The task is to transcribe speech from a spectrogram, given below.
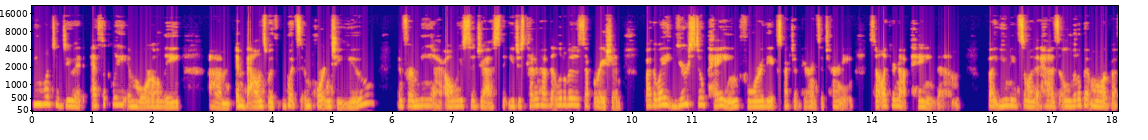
you want to do it ethically and morally um, in balance with what's important to you. And for me, I always suggest that you just kind of have that little bit of separation. By the way, you're still paying for the expectant parent's attorney. It's not like you're not paying them, but you need someone that has a little bit more of a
